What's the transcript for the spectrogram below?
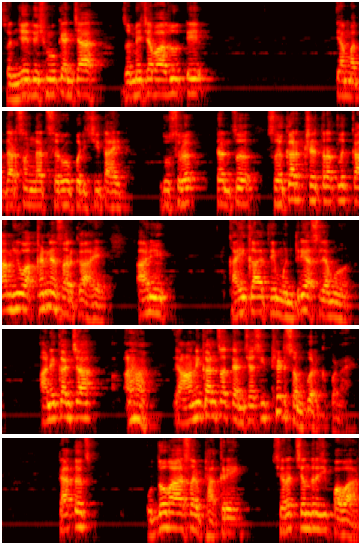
संजय देशमुख यांच्या जमेच्या बाजू ते या मतदारसंघात सर्व परिचित आहेत. दुसरं त्यांचं सहकार क्षेत्रातलं काम ही वाखाणण्यासारखं आहे. आणि काही काळ ते मंत्री असल्यामुळं अनेकांच्या अनेकांचा त्यांच्याशी थेट संपर्क पण आहे. त्यातच उद्धव बाळासाहेब ठाकरे शरदचंद्रजी पवार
